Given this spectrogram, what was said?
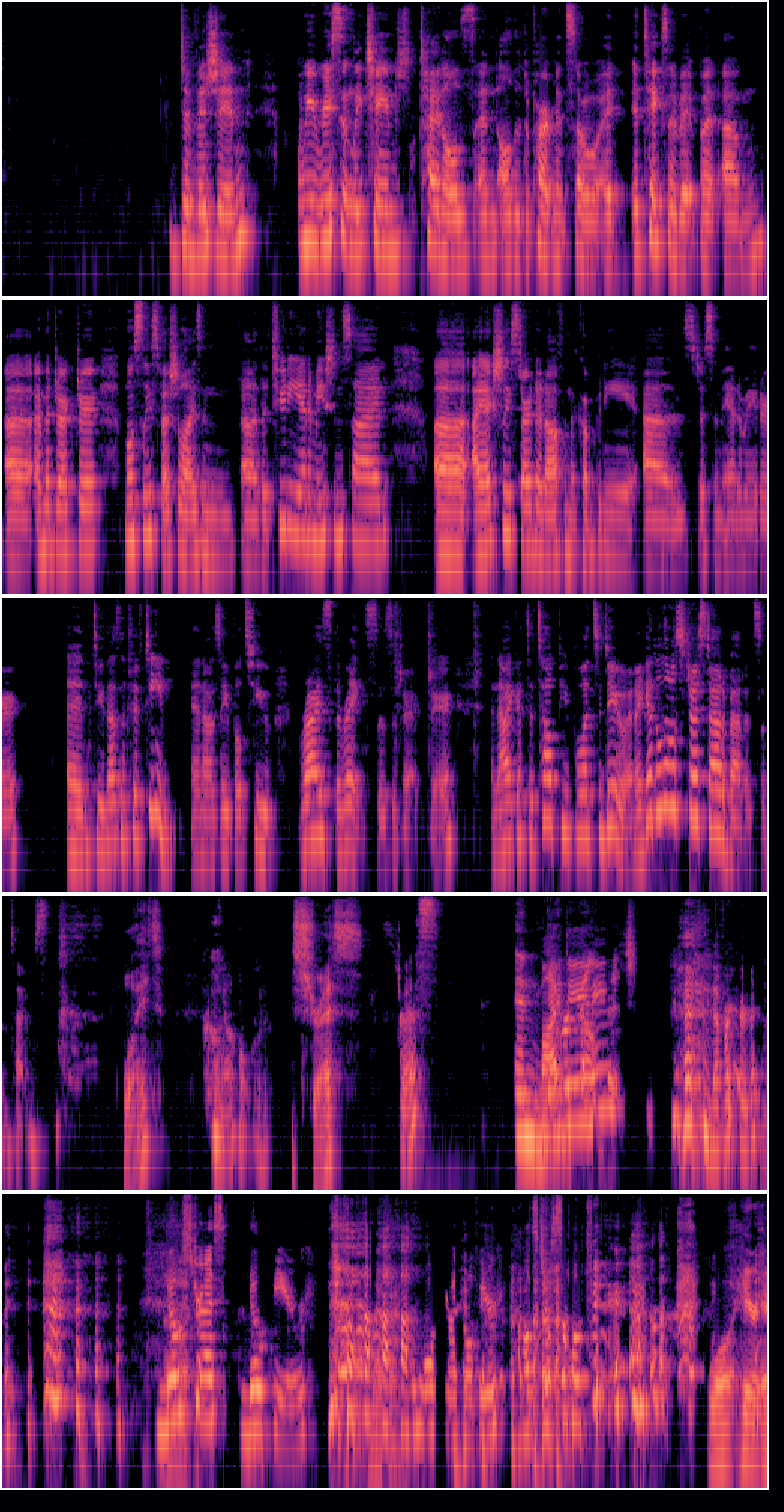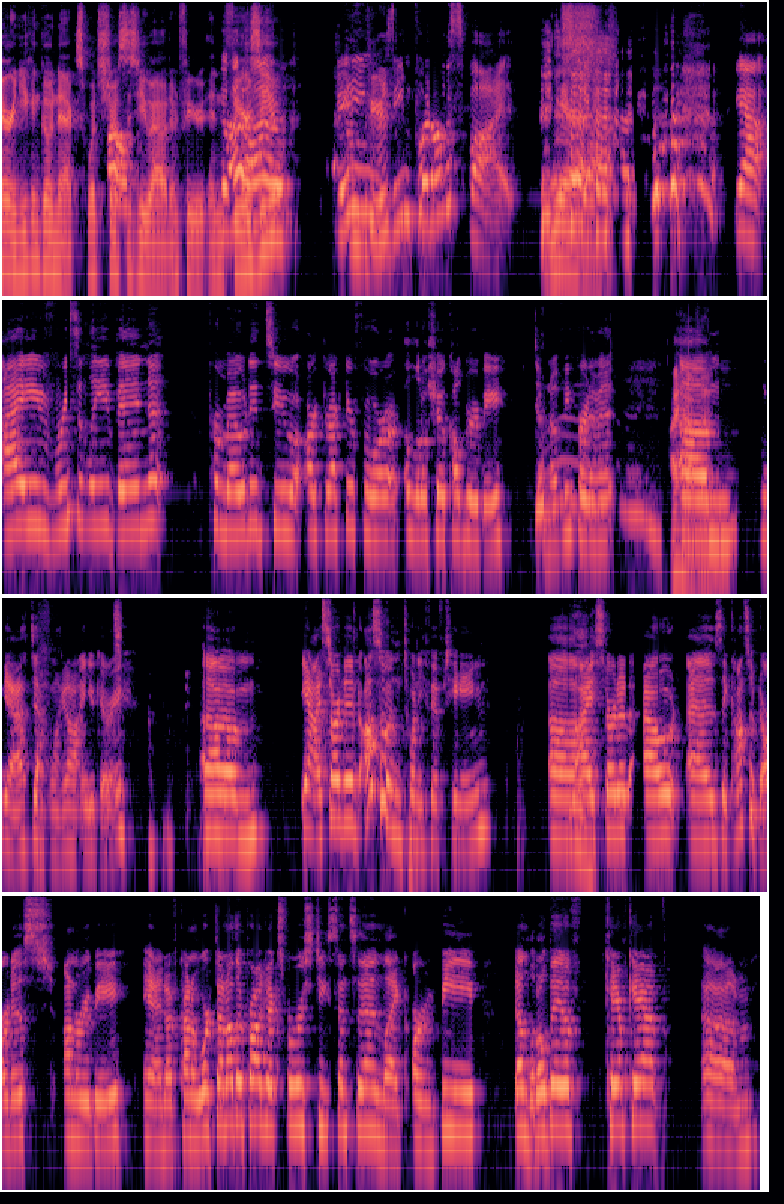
division. We recently changed titles and all the departments, so it, it takes a bit. But um, uh, I'm a director, mostly specialize in uh, the 2D animation side. Uh, I actually started off in the company as just an animator in 2015, and I was able to rise the ranks as a director. And now I get to tell people what to do, and I get a little stressed out about it sometimes. What? no Stress? stress in my Never day and age. Never heard of it. No Uh, stress, no fear. Nothing. No stress, all fear. I'll stress all fear. Well, here, Erin, you can go next. What stresses you out and fear and fears Uh, you? Being, fears- being put on the spot. Yeah. Yeah, I've recently been promoted to art director for a little show called RWBY. Don't know if you've heard of it. I haven't. Um, yeah, definitely not you, Gary. um, yeah, I started also in 2015. Uh, I started out as a concept artist on RWBY, and I've kind of worked on other projects for Rooster Teeth since then, like RVB, done a little bit of Camp Camp. Um,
